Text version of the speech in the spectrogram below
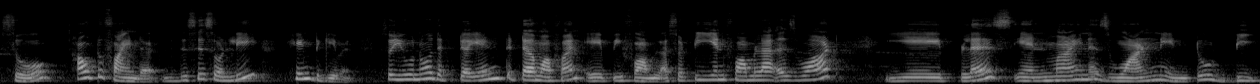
So how to find it? This is only hint given. So you know the nth term of an AP formula. So Tn formula is what? A plus n minus 1 into D.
